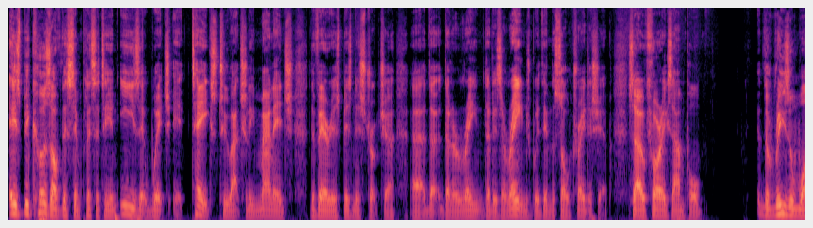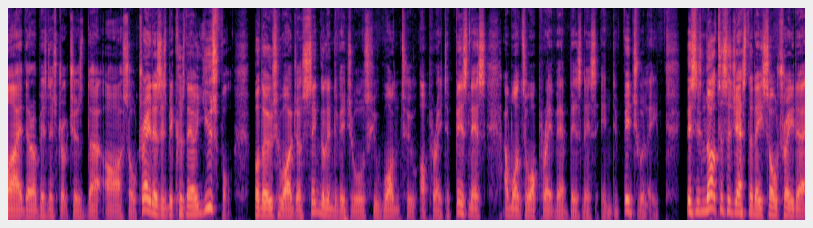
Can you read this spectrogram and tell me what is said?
is because of the simplicity and ease at which it takes to actually manage the various business structure uh, that that, arrange, that is arranged within the sole tradership. So, for example, the reason why there are business structures that are sole traders is because they are useful for those who are just single individuals who want to operate a business and want to operate their business individually. This is not to suggest that a sole trader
